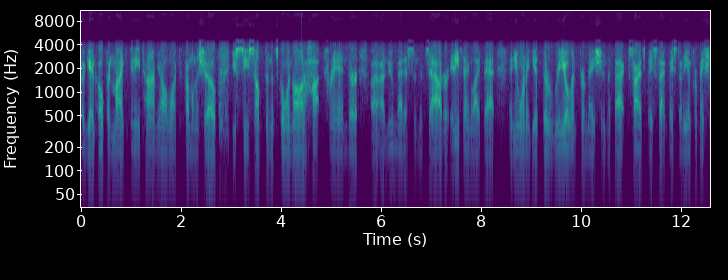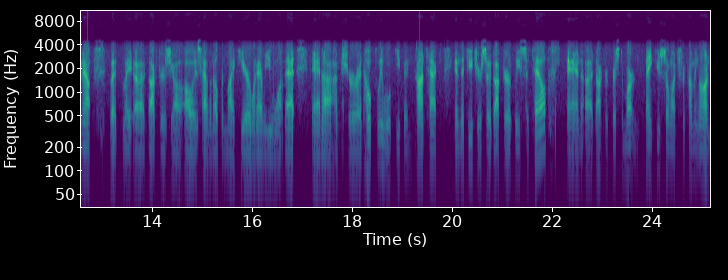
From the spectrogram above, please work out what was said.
again, open mic anytime y'all want to come on the show. You see something that's going on, a hot trend or a, new medicine that's out or anything like that, and you want to get the real information, the fact, science-based, fact-based study information out. But uh, doctors, y'all always have an open mic here whenever you want that, and uh, I'm sure, and hopefully, we'll keep in contact in the future. So, Dr. Lisa Tell and uh, Dr. Krysta Martin, thank you so much for coming on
